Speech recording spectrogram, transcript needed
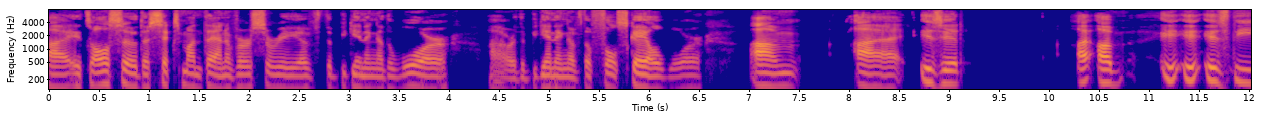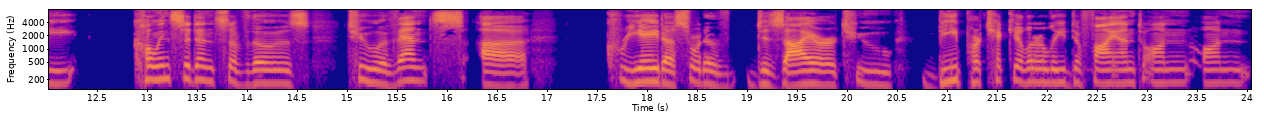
Uh, it's also the six month anniversary of the beginning of the war, uh, or the beginning of the full scale war. Um, uh, is it uh, is the coincidence of those two events uh, create a sort of desire to be particularly defiant on on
